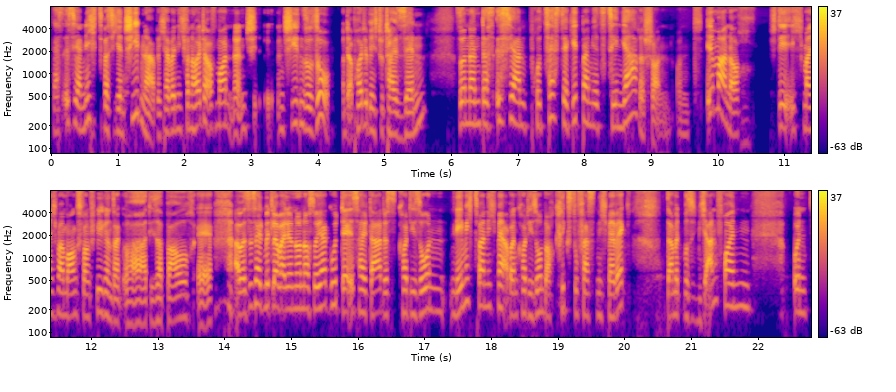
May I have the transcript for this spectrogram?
das ist ja nichts, was ich entschieden habe. Ich habe nicht von heute auf morgen entsch entschieden, so, so. Und ab heute bin ich total zen. Sondern das ist ja ein Prozess, der geht bei mir jetzt zehn Jahre schon. Und immer noch stehe ich manchmal morgens vorm Spiegel und sage, oh, dieser Bauch, ey. Aber es ist halt mittlerweile nur noch so, ja gut, der ist halt da. Das Cortison nehme ich zwar nicht mehr, aber einen Cortisonbauch kriegst du fast nicht mehr weg. Damit muss ich mich anfreunden. Und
